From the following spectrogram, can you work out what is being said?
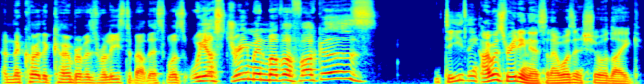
And the quote the Coen brothers released about this was, "We are streaming, motherfuckers." Do you think I was reading this and I wasn't sure? Like,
